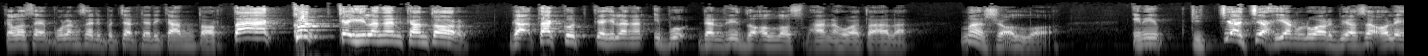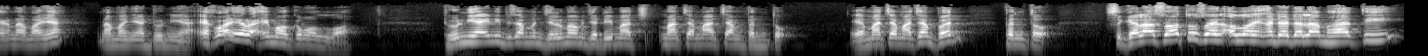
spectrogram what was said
Kalau saya pulang saya dipecat dari kantor. Takut kehilangan kantor. Nggak takut kehilangan ibu dan ridho Allah subhanahu wa ta'ala. Masya Allah. Ini dijajah yang luar biasa oleh yang namanya namanya dunia. Ikhwani rahimakumullah. Dunia ini bisa menjelma menjadi macam-macam bentuk. Ya macam-macam bentuk. Segala sesuatu selain Allah yang ada dalam hati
